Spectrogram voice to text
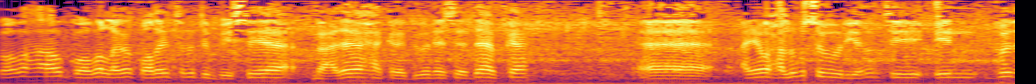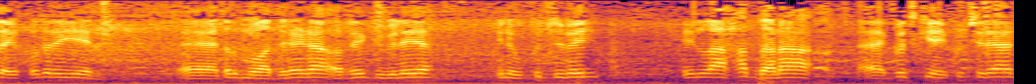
Goobaha goobo laga qoday intan u dambeysay macdanaha kala duwanee sida dahabka ayaa waxaa lagu soo wariyey runtii in god ay qodanayeen dad muwaadiniina oo reer gabileya inuu ku dumay ilaa haddana godkii ay ku jiraan.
